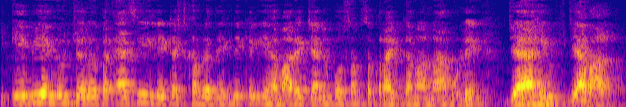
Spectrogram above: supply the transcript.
कि एबीएन न्यूज चैनल पर ऐसी ही लेटेस्ट खबरें देखने के लिए हमारे चैनल को सब्सक्राइब करना ना भूलें जय हिंद जय भारत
